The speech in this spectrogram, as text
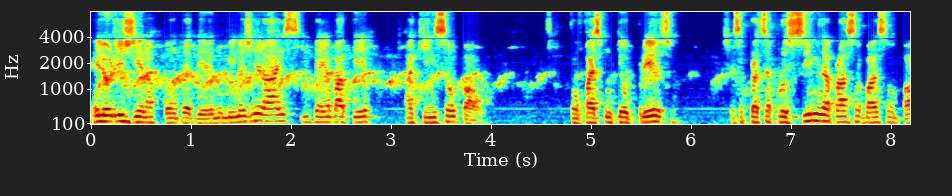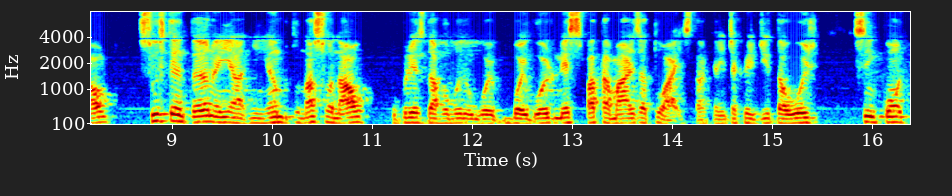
ele origina a compra dele no Minas Gerais e vem abater aqui em São Paulo. Então faz com que o preço se aproxime da Praça Base São Paulo, sustentando em, em âmbito nacional o preço da roupa do boi, boi gordo nesses patamares atuais, tá? Que a gente acredita hoje se encontra,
